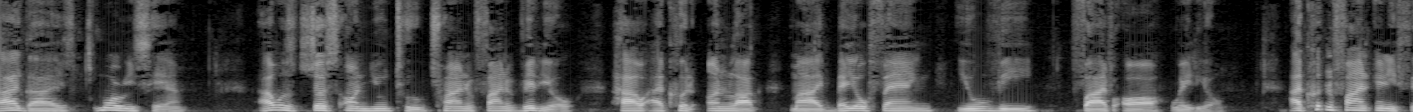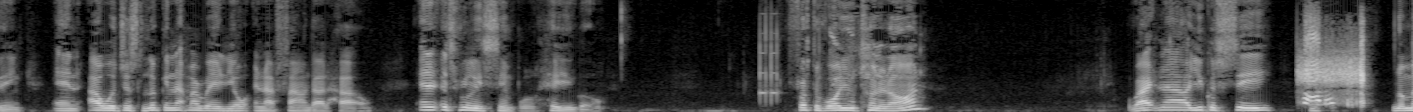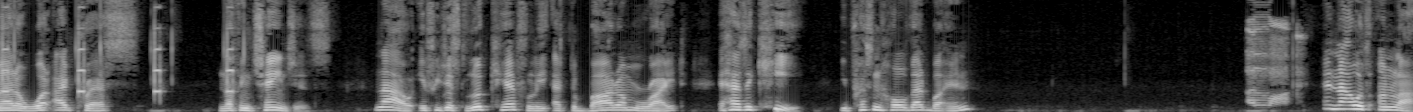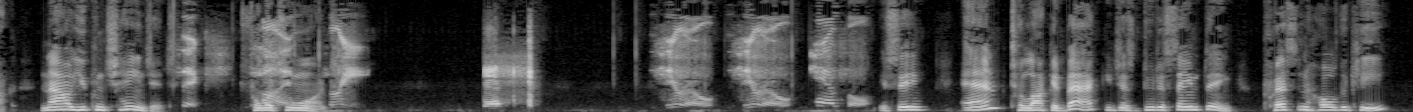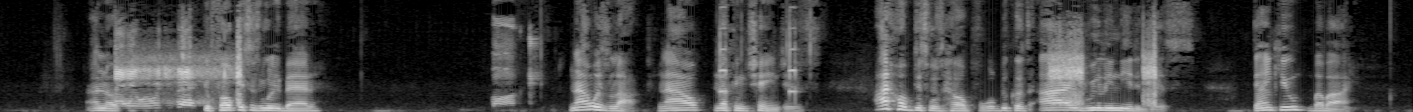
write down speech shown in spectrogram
Hi guys, Maurice here. I was just on YouTube trying to find a video how I could unlock my Baofeng UV5R radio. I couldn't find anything and I was just looking at my radio and I found out how. And it's really simple. Here you go. First of all, you turn it on. Right now you can see no matter what I press, nothing changes. Now, if you just look carefully at the bottom right, it has a key. You press and hold that button. Unlock. And now it's unlocked. Now you can change it Six. for what you want. Three. Zero. Zero. Cancel. You see? And to lock it back, you just do the same thing. Press and hold the key. I know the focus is really bad. Now it's locked. Now nothing changes. I hope this was helpful because I really needed this. Thank you. Bye bye.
